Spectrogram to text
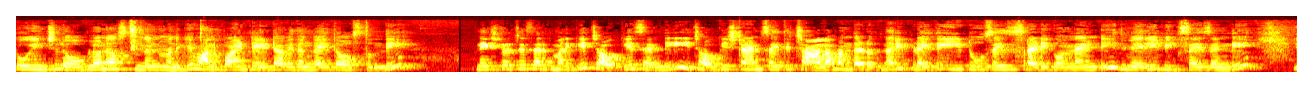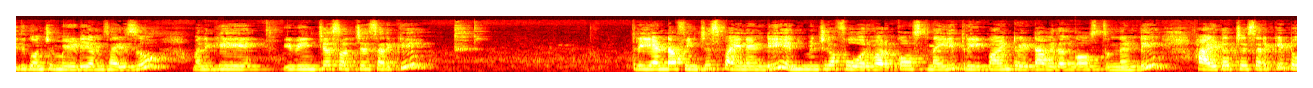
టూ ఇంచు లోపలనే వస్తుందండి మనకి. వన్ పాయింట్ ఎయిట్ ఆ విధంగా అయితే వస్తుంది. నెక్స్ట్ వచ్చేసరికి మనకి చౌకీస్ అండి. ఈ చౌకీ స్టాండ్స్ అయితే చాలా మంది అడుగుతున్నారు. ఇప్పుడైతే ఈ టూ సైజెస్ రెడీగా ఉన్నాయండి. ఇది వెరీ బిగ్ సైజ్ అండి. ఇది కొంచెం మీడియం సైజు. మనకి ఇవి ఇంచెస్ వచ్చేసరికి త్రీ అండ్ హాఫ్ ఇంచెస్ పైన అండి. ఇంచుమించుగా ఫోర్ వరకు వస్తున్నాయి. త్రీ పాయింట్ ఎయిట్ ఆ విధంగా వస్తుందండి. హైట్ వచ్చేసరికి టూ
